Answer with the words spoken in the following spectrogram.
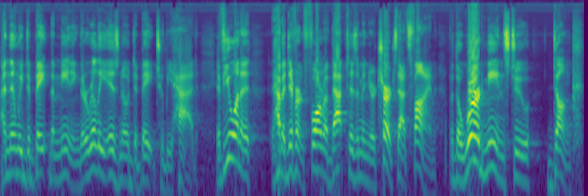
and then we debate the meaning. There really is no debate to be had. If you want to have a different form of baptism in your church, that's fine. But the word means to dunk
